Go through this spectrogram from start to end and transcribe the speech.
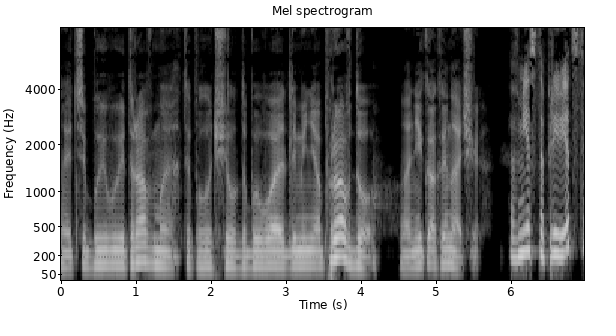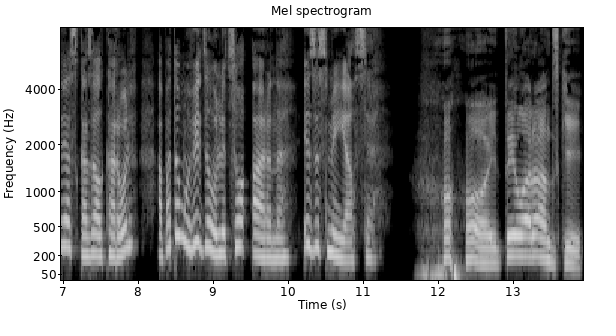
эти боевые травмы ты получил, добывая для меня правду, а не как иначе». Вместо приветствия сказал король, а потом увидел лицо Аарона и засмеялся. «Хо-хо, и ты, Лоранский,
